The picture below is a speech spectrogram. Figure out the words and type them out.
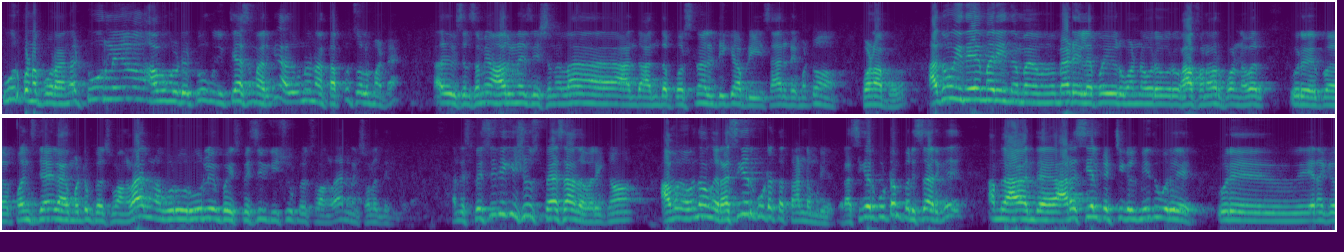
டூர் பண்ண போகிறாங்க டூர்லேயும் அவங்களுடைய டூர் கொஞ்சம் வித்தியாசமாக இருக்குது அது ஒன்றும் நான் தப்பு சொல்ல மாட்டேன். அது சில சமயம் ஆர்கனைசேஷனெல்லாம் அந்த அந்த பர்சனாலிட்டிக்கு அப்படி சாட்டர்டே மட்டும் போனால் போதும். அதுவும் இதே மாதிரி இந்த மேடையில் போய் ஒரு ஒன் ஒரு ஒரு half an hour one hour ஒரு பஞ்ச் டைலாக் மட்டும் பேசுவாங்களா? இல்லை ஒரு ஒரு ஊர்லேயும் போய் ஸ்பெசிஃபிக் இஷ்யூ பேசுவாங்களா எனக்கு சொல்ல தெரியல. அந்த ஸ்பெசிஃபிக் இஷ்யூஸ் பேசாத வரைக்கும் அவங்க வந்து அவங்க ரசிகர் கூட்டத்தை தாண்ட முடியாது. ரசிகர் கூட்டம் பெருசாக இருக்குது அந்த அந்த அரசியல் கட்சிகள் மீது ஒரு ஒரு எனக்கு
